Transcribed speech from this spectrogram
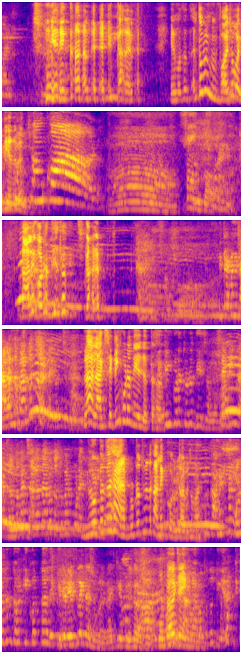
পারে কানে কানে এর মধ্যে তুমি ভয়েস ওভার দিয়ে দেবে। শঙ্কর। কালে ওটা দিয়ে দাও কানে এটা এখানে চালাতে পারবে তো এটাই হচ্ছে কথা না লাগ সেটিং করে দিয়ে যেতে হবে। সেটিং করে টরে দিয়ে যাব। সেটিং না যতবার চালাতে হবে ততবার করে দিলেই ব্লুটুথে। হ্যাঁ ব্লুটুথে তো কানেক্ট করতে হবে তোমার কানেক্টটা করে দেবে তোমার কি করতে হবে দেখি। এটা লেফট আছে মনে রাইট লেফট লেখা আছে। কোনটা ওইটাই। আমি আপাতত দিয়ে রাখি।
